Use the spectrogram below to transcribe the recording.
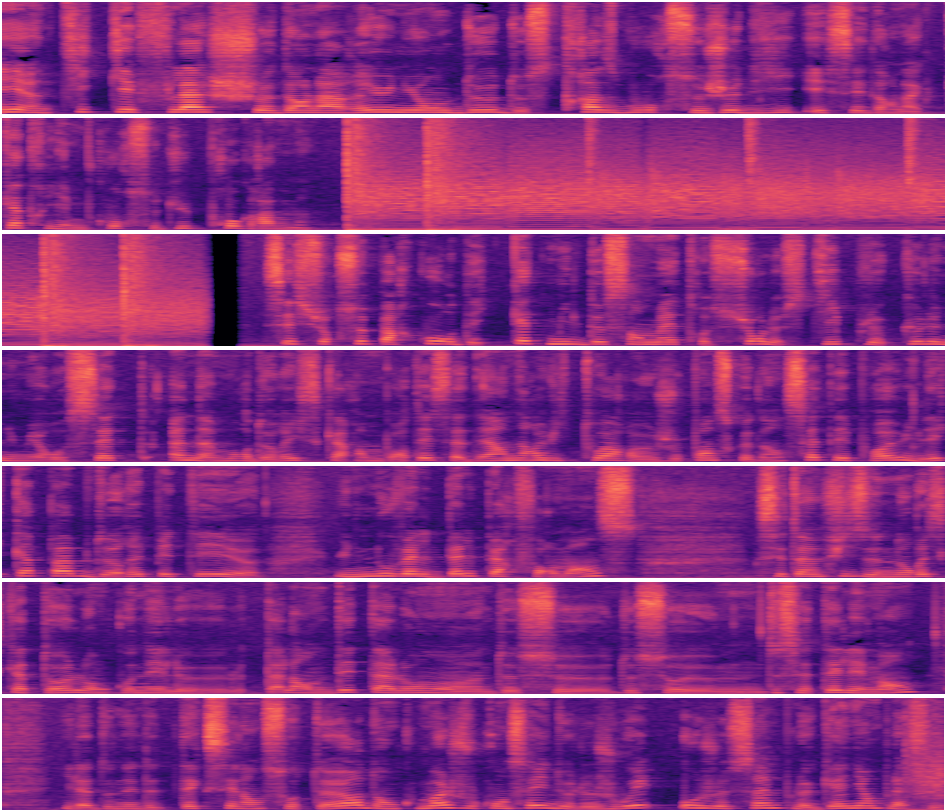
Et un ticket flash dans la réunion 2 de Strasbourg ce jeudi et c'est dans la quatrième course du programme. C'est sur ce parcours des 4200 mètres sur le steeple que le numéro 7, Un amour de risque, a remporté sa dernière victoire. Je pense que dans cette épreuve, il est capable de répéter euh, une nouvelle belle performance. C'est un fils de Norris Catol, on connaît le, talent d'étalon euh, de, ce, de, ce, de cet élément. Il a donné d'excellents sauteurs, donc moi je vous conseille de le jouer au jeu simple gagnant placé.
